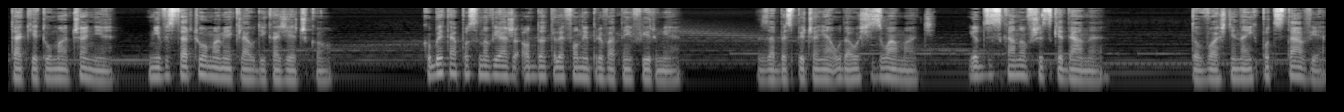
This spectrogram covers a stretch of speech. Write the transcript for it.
Takie tłumaczenie nie wystarczyło mamie Klaudii Kazieczko. Kobieta postanowiła, że odda telefony prywatnej firmie. Zabezpieczenia udało się złamać i odzyskano wszystkie dane. To właśnie na ich podstawie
